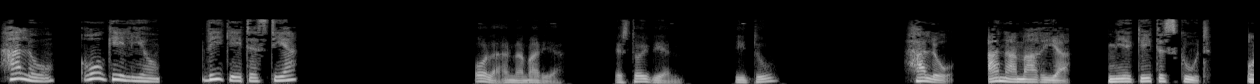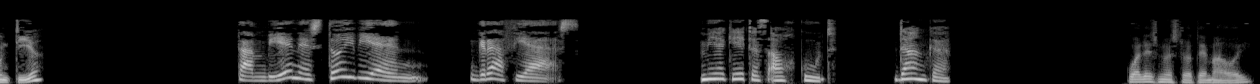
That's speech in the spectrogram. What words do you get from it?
Hallo, Rogelio. Wie geht es dir? Hola Ana Maria. Estoy bien. ¿Y tú? Hallo, Anna Maria. Mir geht es gut. Und dir? También estoy bien. Gracias. Mir geht es auch gut. Danke. ¿Cuál es nuestro tema hoy?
